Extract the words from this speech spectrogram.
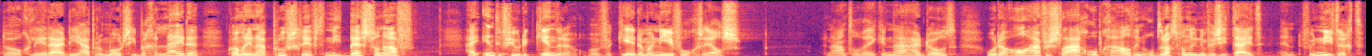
De hoogleraar die haar promotie begeleidde kwam er in haar proefschrift niet best van af. Hij interviewde kinderen op een verkeerde manier volgens Els. Een aantal weken na haar dood worden al haar verslagen opgehaald in opdracht van de universiteit en vernietigd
